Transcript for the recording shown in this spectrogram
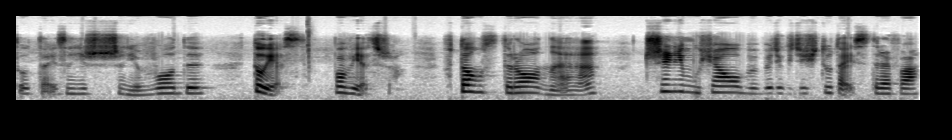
tutaj zanieczyszczenie wody. Tu jest powietrza. W tą stronę, czyli musiałoby być gdzieś tutaj strefa.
